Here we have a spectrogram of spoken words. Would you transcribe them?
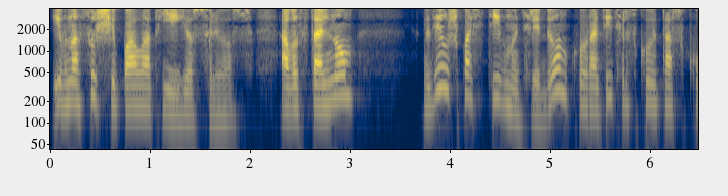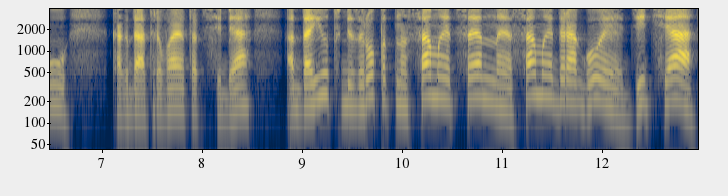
и в носу щипало от ее слез. А в остальном, где уж постигнуть ребенку родительскую тоску, когда отрывают от себя, отдают безропотно самое ценное, самое дорогое — дитя,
